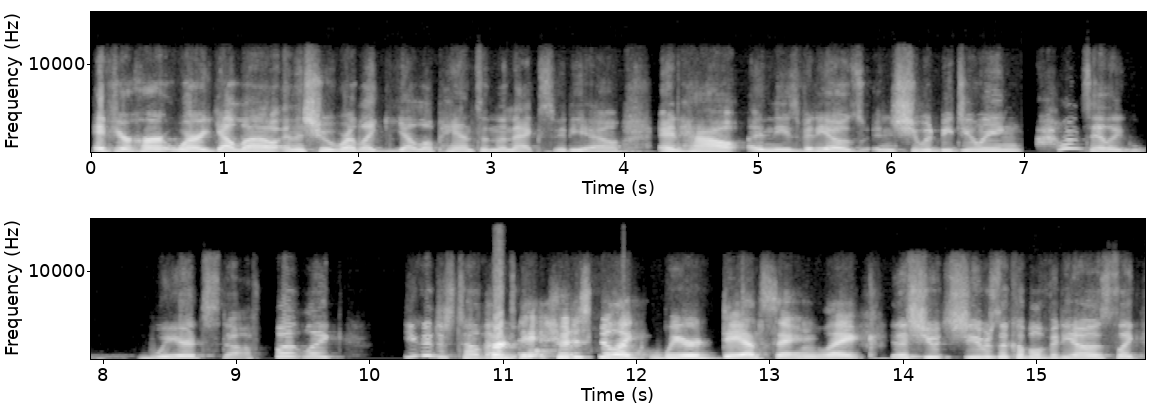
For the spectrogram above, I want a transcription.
if you're hurt wear yellow and then she would wear like yellow pants in the next video and how in these videos and she would be doing I wouldn't say like weird stuff, but like you could just tell that Her da- she would just do like weird dancing. Like Yeah, she she was a couple of videos. Like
